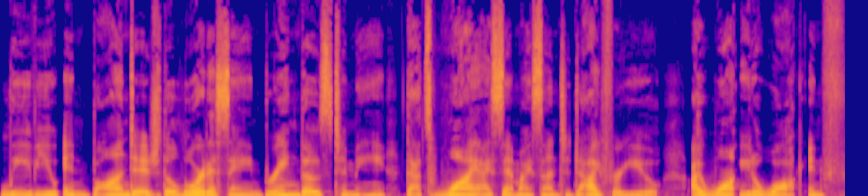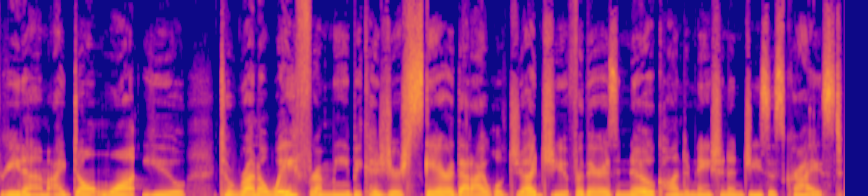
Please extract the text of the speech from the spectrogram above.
leave you in bondage, the Lord is saying, "Bring those to me. That's why I sent my son to die for you. I want you to walk in freedom. I don't want you to run away from me because you're scared that I will judge you, for there is no condemnation in Jesus Christ.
